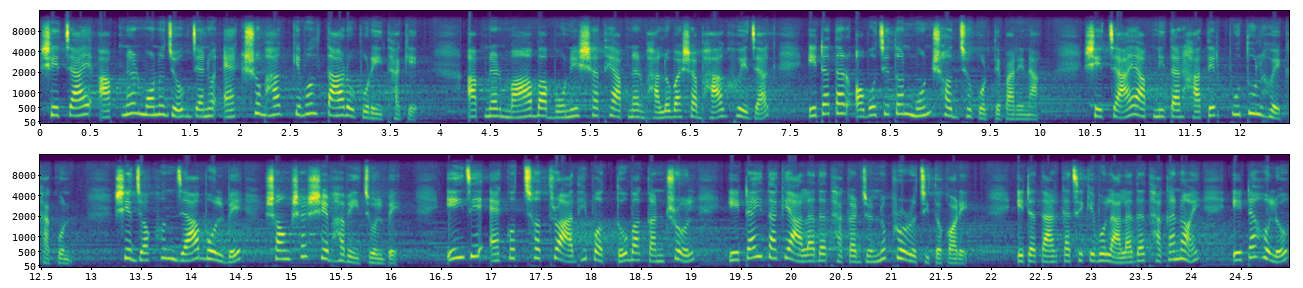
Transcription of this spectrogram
সে চায় আপনার মনোযোগ যেন একশো ভাগ কেবল তার ওপরেই থাকে। আপনার মা বা বোনের সাথে আপনার ভালোবাসা ভাগ হয়ে যাক, এটা তার অবচেতন মন সহ্য করতে পারে না। সে চায় আপনি তার হাতের পুতুল হয়ে থাকুন। সে যখন যা বলবে, সংসার সেভাবেই চলবে। এই যে একচ্ছত্র আধিপত্য বা কন্ট্রোল এটাই তাকে আলাদা থাকার জন্য প্ররোচিত করে। এটা তার কাছে কেবল আলাদা থাকা নয়, এটা হলো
